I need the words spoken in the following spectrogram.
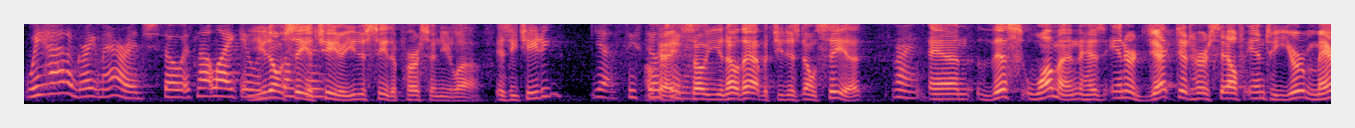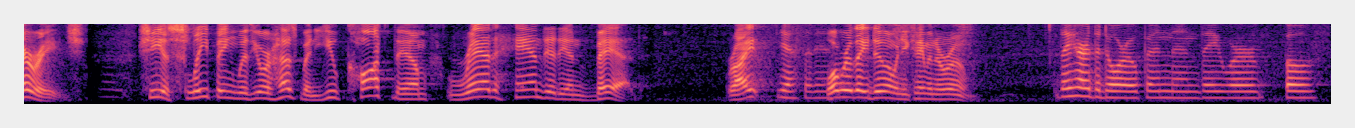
We had a great marriage, so it's not like it was you don't see a cheater, you just see the person you love. Is he cheating? Yes, he's still okay, cheating. Okay, so you know that, but you just don't see it. Right. And this woman has interjected herself into your marriage. She is sleeping with your husband. You caught them red handed in bed, right? Yes, I did. What were they doing when you came in the room? They heard the door open and they were both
